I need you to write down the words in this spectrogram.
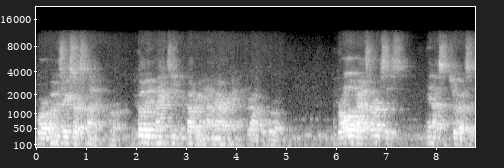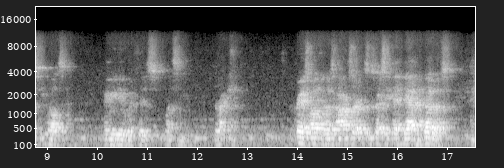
For Women's Resource Clinic, for the COVID 19 recovery in America and throughout the world. And for all of God's purposes in us and through us as He wills. May we do with His blessing direction. We pray as well for those in our service, especially Ed Gavin Douglas and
